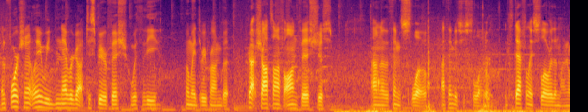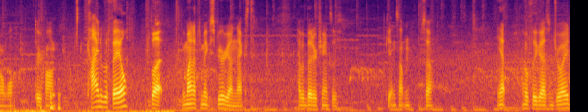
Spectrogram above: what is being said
Unfortunately, we never got to spearfish with the homemade three prong, but got shots off on fish. Just I don't know, the thing's slow. I think it's just slow. It's definitely slower than my normal three prong. kind of a fail, but we might have to make a spear gun next. Have a better chance of getting something. So, yep. Hopefully you guys enjoyed,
